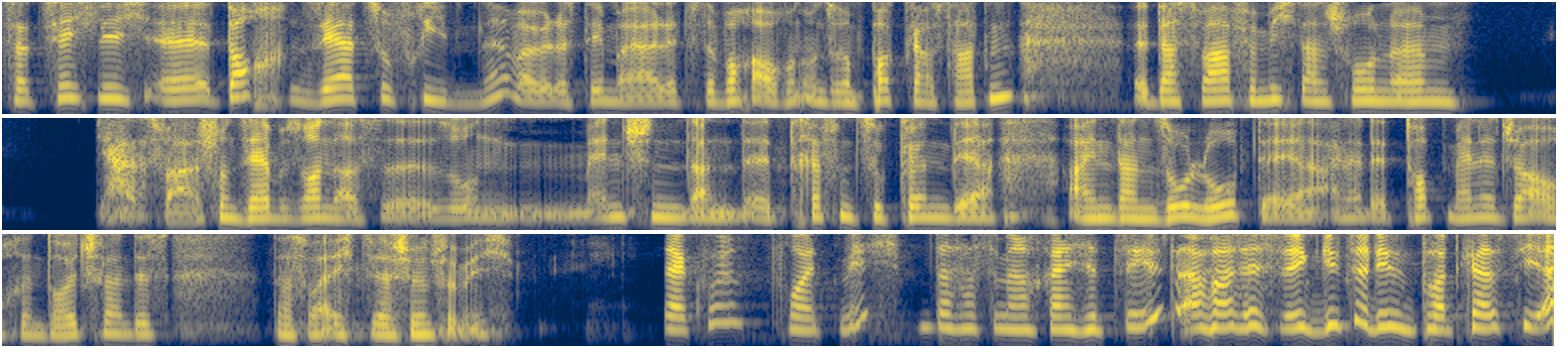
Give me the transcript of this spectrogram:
tatsächlich äh, doch sehr zufrieden, ne? weil wir das Thema ja letzte Woche auch in unserem Podcast hatten. Äh, das war für mich dann schon, ähm, ja, das war schon sehr besonders, äh, so einen Menschen dann äh, treffen zu können, der einen dann so lobt, der ja einer der Top-Manager auch in Deutschland ist. Das war echt sehr schön für mich. Sehr cool, freut mich. Das hast du mir noch gar nicht erzählt, aber deswegen gibt's ja diesen Podcast hier,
